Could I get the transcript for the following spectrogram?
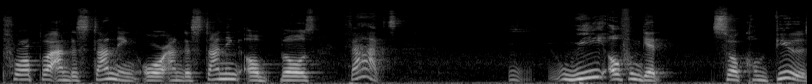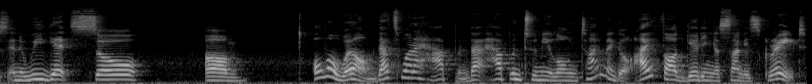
proper understanding or understanding of those facts, we often get so confused and we get so um, overwhelmed. That's what happened. That happened to me a long time ago. I thought getting a sun is great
